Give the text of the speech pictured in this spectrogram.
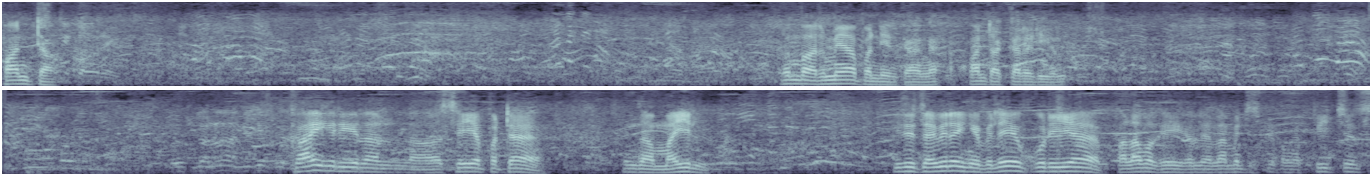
பாண்டா ரொம்ப அருமையாக பண்ணியிருக்காங்க பாண்டா கரடிகள் காய்கறிகளால் செய்யப்பட்ட இந்த மயில் இது தவிர இங்கே விளையக்கூடிய பல வகைகள் எல்லாமே டிஸ்பிளே பண்ண பீச்சஸ்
